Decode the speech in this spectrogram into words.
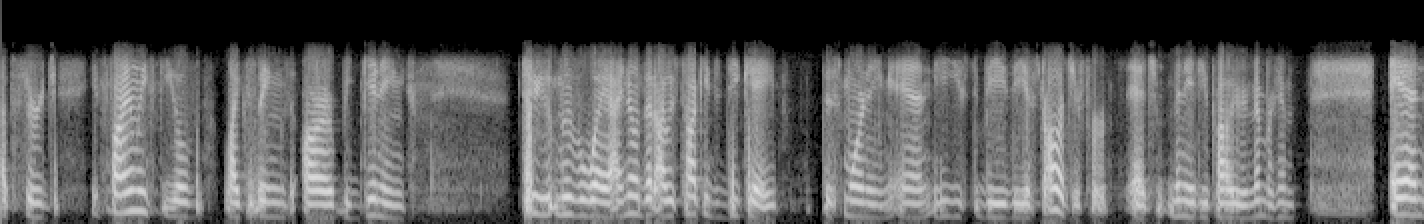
upsurge, it finally feels like things are beginning to move away. I know that I was talking to DK this morning, and he used to be the astrologer for Edge. Many of you probably remember him. And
